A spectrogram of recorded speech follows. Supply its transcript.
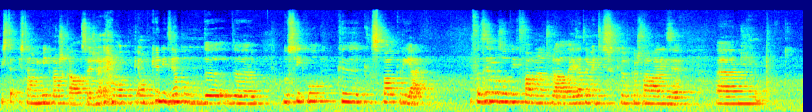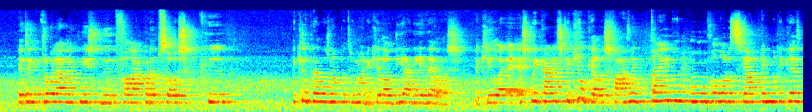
isto, isto é uma micro escala, ou seja, é, uma, é um pequeno exemplo de, de, do ciclo que, que se pode criar fazer-nos ouvir de forma natural, é exatamente isso que eu, que eu estava a dizer. Um, eu tenho trabalhado muito nisto de falar para pessoas que aquilo para elas não é património, aquilo é o dia a dia delas. Aquilo é, é explicar-lhes que aquilo que elas fazem tem um, um, valor associado, tem uma riqueza,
